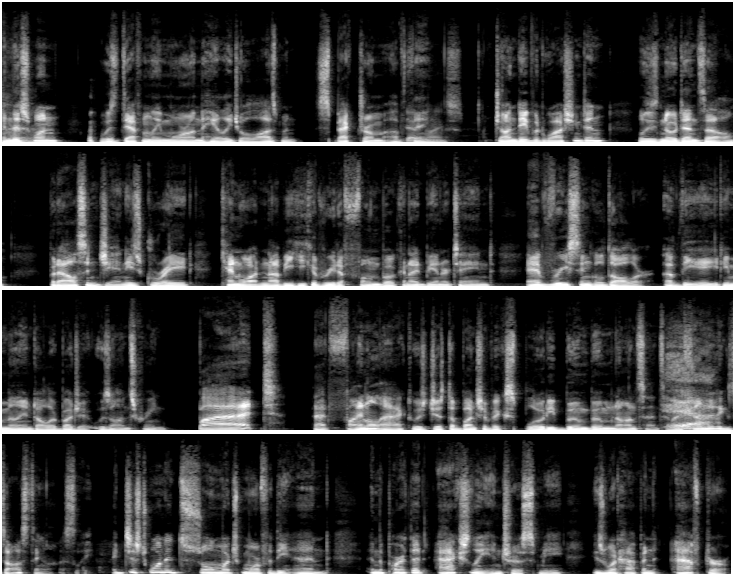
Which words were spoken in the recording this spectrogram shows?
And this one was definitely more on the Haley Joel Osment spectrum of Definitely. things. John David Washington, well, he's no Denzel, but Allison Janney's great. Ken Watanabe, he could read a phone book and I'd be entertained. Every single dollar of the $80 million budget was on screen. But that final act was just a bunch of explody boom boom nonsense. And I found it exhausting, honestly. I just wanted so much more for the end. And the part that actually interests me is what happened after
